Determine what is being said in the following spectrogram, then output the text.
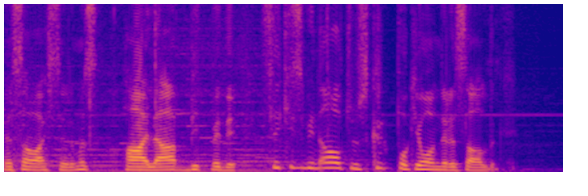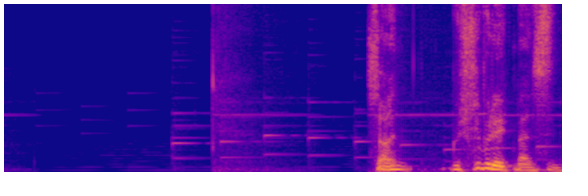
ve savaşlarımız hala bitmedi. 8640 Pokemon'ları saldık. Sen güçlü bir eğitmensin.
